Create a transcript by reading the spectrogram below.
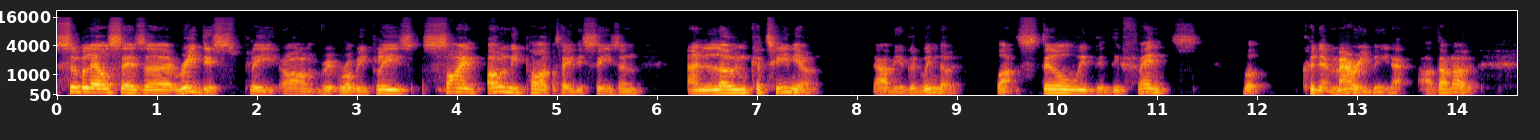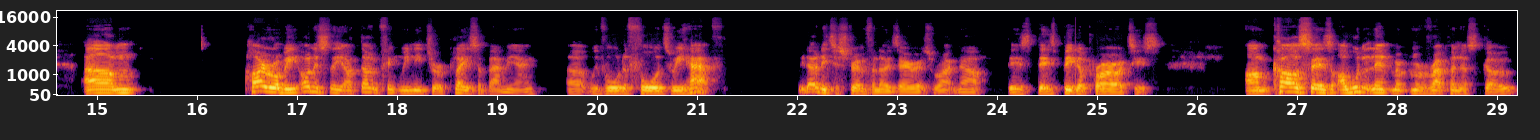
Subalel says, uh, read this, please, um, Robbie, please. Sign only Partey this season and loan Coutinho. That'd be a good window. But still with the defense. But could it Mari be that? I don't know. Um, hi, Robbie. Honestly, I don't think we need to replace Aubameyang uh, with all the forwards we have. We don't need to strengthen those areas right now. There's there's bigger priorities. Um, Carl says I wouldn't let Mavropanos go.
